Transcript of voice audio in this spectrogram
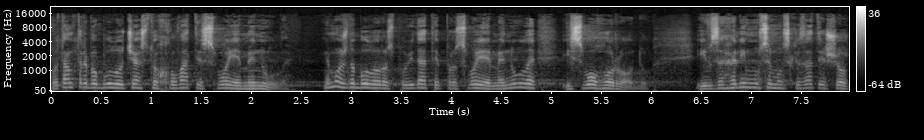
бо там треба було часто ховати своє минуле. Не можна було розповідати про своє минуле і свого роду. І взагалі мусимо сказати, що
